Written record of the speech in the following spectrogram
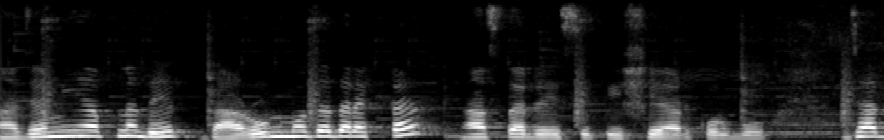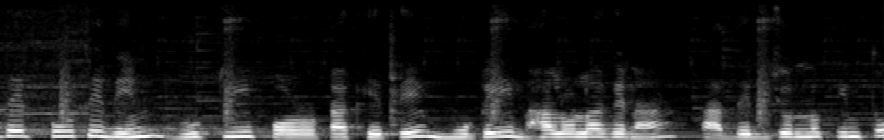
আজ আমি আপনাদের দারুণ মজাদার একটা নাস্তার রেসিপি শেয়ার করব। যাদের প্রতিদিন রুটি পরোটা খেতে মোটেই ভালো লাগে না, তাদের জন্য কিন্তু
